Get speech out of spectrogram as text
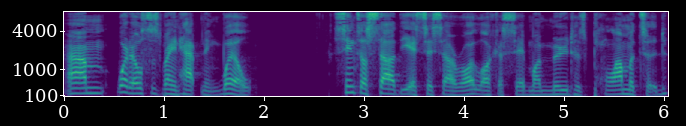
Um, what else has been happening? Well, since I started the SSRI, like I said, my mood has plummeted.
